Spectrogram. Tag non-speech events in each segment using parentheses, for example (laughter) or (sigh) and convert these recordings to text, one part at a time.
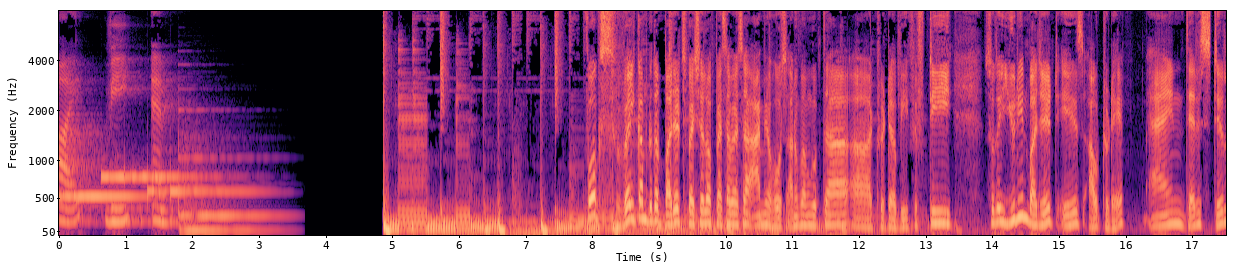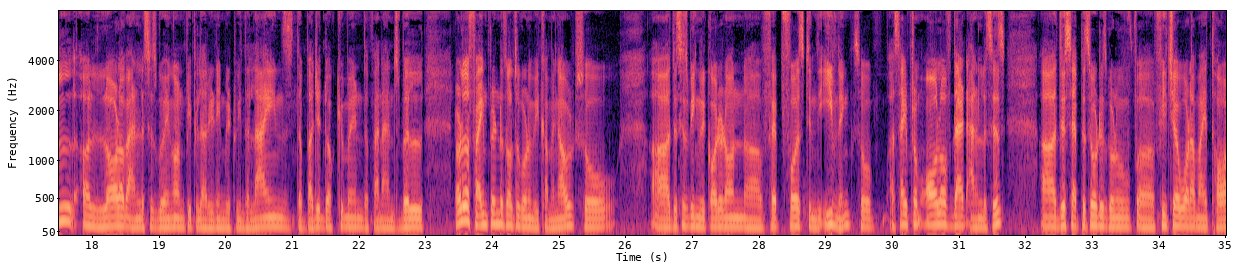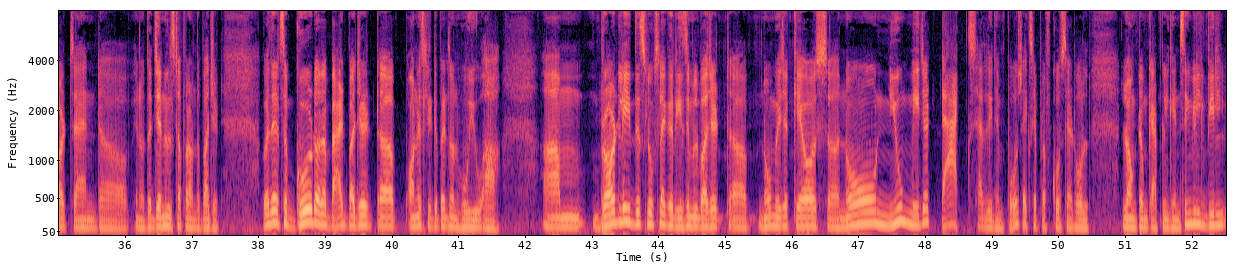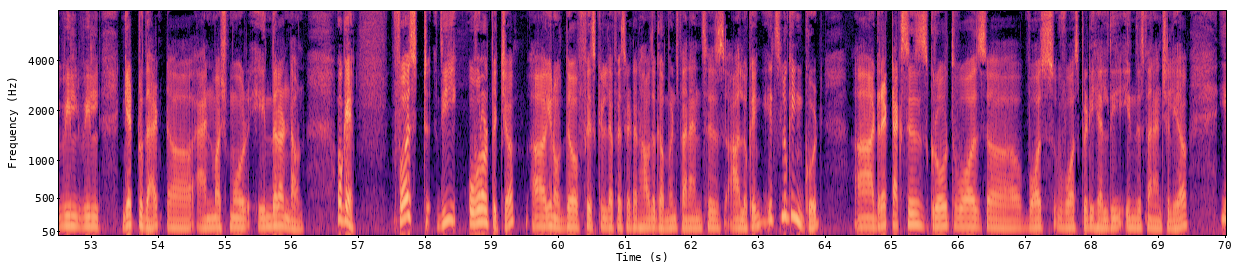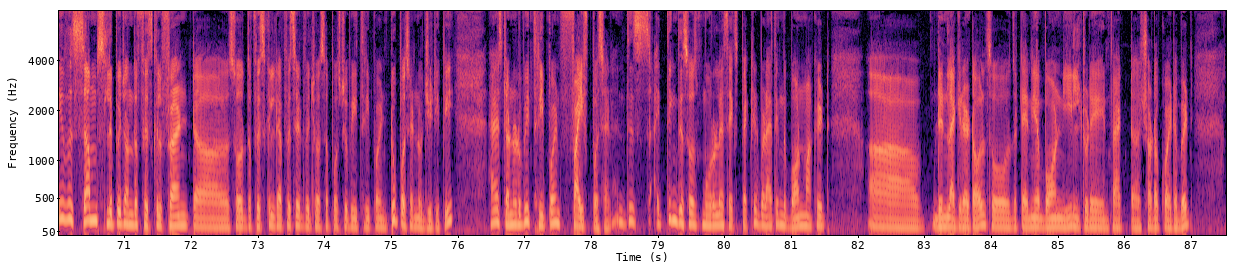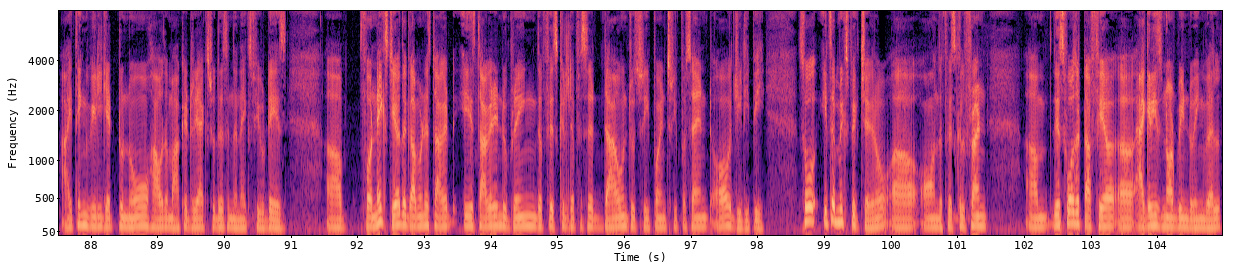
I V M. Folks, welcome to the budget special of Paisa Vaisa. I'm your host Anupam Gupta, uh, Twitter B50. So the union budget is out today and there is still a lot of analysis going on. People are reading between the lines, the budget document, the finance bill. A lot of the fine print is also going to be coming out. So uh, this is being recorded on uh, Feb 1st in the evening. So aside from all of that analysis, uh, this episode is going to uh, feature what are my thoughts and uh, you know the general stuff around the budget. Whether it's a good or a bad budget, uh, honestly depends on who you are. Um, broadly, this looks like a reasonable budget. Uh, no major chaos. Uh, no new major tax has been imposed, except of course that whole long-term capital gains thing. We'll we'll we'll we'll get to that uh, and much more in the rundown. Okay. First, the overall picture, uh, you know, the fiscal deficit and how the government's finances are looking. It's looking good. Uh, direct taxes growth was uh, was was pretty healthy in this financial year. It was some slippage on the fiscal front. Uh, so the fiscal deficit, which was supposed to be 3.2 percent of GDP, has turned out to be 3.5 percent. And this, I think, this was more or less expected. But I think the bond market uh, didn't like it at all. So the 10-year bond yield today, in fact, uh, shot up quite a bit. I think we'll get to know how the market reacts to this in the next few days. For next year, the government is target is targeting to bring the fiscal deficit down to 3.3 percent of GDP. So it's a mixed picture, you know, uh, on the fiscal front. Um, this was a tough year. Uh, agri has not been doing well,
